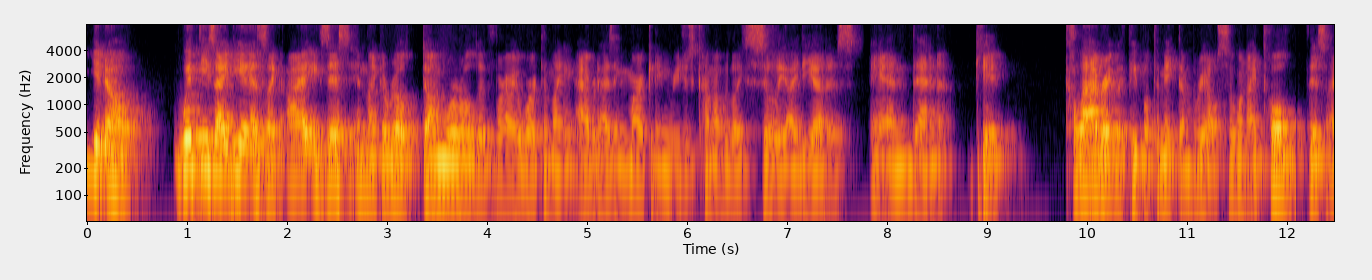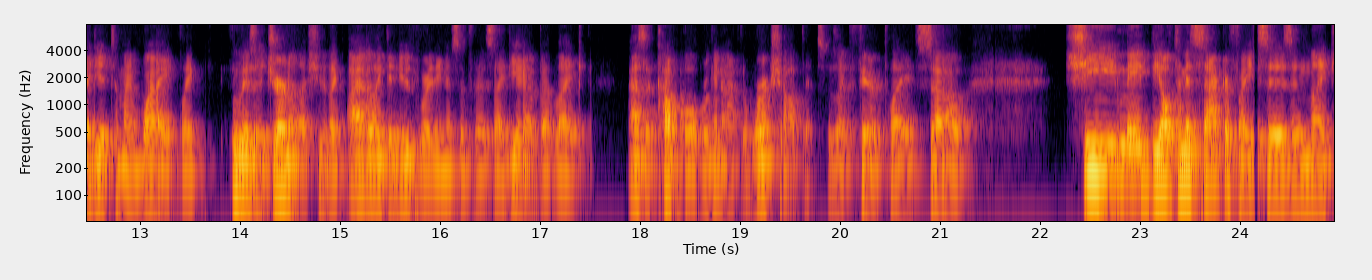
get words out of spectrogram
you know, with these ideas, like I exist in like a real dumb world of where I worked in like advertising and marketing, where you just come up with like silly ideas and then get collaborate with people to make them real. So when I told this idea to my wife, like who is a journalist, she was like, I like the newsworthiness of this idea, but like as a couple, we're gonna have to workshop this. It was like fair play. So she made the ultimate sacrifices and like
